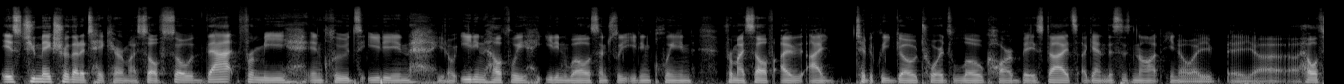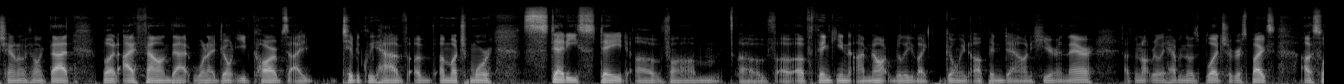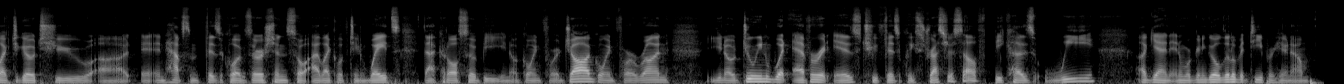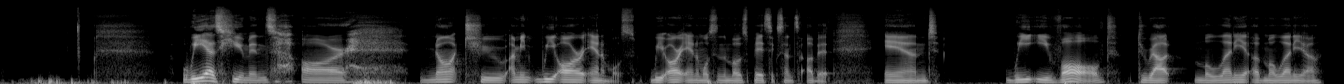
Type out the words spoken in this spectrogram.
is to make sure that I take care of myself. So that for me includes eating, you know, eating healthily, eating well, essentially eating clean. For myself, I, I typically go towards low carb based diets. Again, this is not, you know, a, uh, a health channel or anything like that, but I found that when I don't eat carbs, I typically have a, a much more steady state of, um, of, of thinking. I'm not really like going up and down here and there. I'm not really having those blood sugar spikes. I also like to go to uh, and have some physical exertion. So I like lifting weights. That could also be, you know, going for a jog, going for a run, you know, doing whatever it is to physically stress yourself because we, again, and we're going to go a little bit deeper here now. We as humans are not to i mean we are animals. We are animals in the most basic sense of it. And we evolved throughout millennia of millennia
